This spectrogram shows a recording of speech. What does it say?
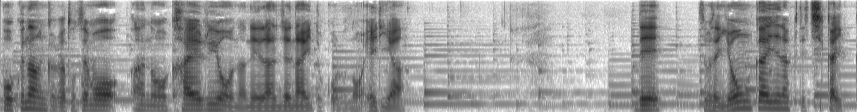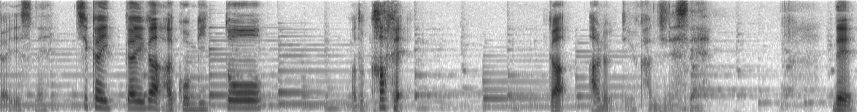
僕なんかがとてもあの買えるような値段じゃないところのエリア。ですみません4階じゃなくて地下1階ですね。地下1階がアコギとあとカフェがあるっていう感じですね。で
